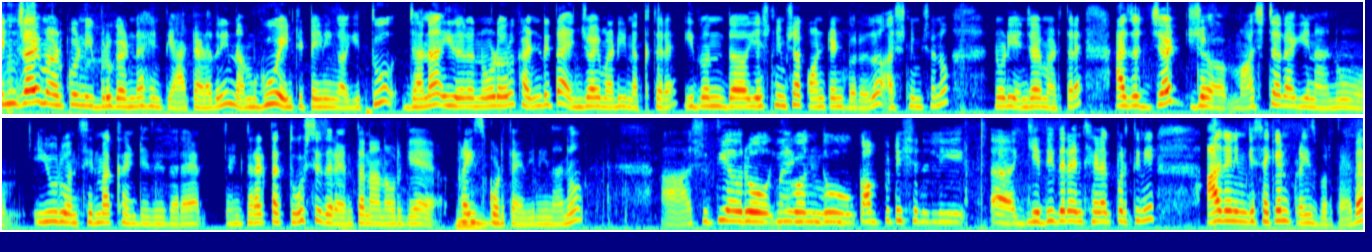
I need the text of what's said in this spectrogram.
ಎಂಜಾಯ್ ಮಾಡ್ಕೊಂಡು ಇಬ್ರು ಗಂಡ ಹೆಂಡತಿ ಆಟ ಆಡಿದ್ರಿ. ನಮಗೂ ಎಂಟರ್ಟೈನಿಂಗ್ ಆಗಿತ್ತು. ಜನ ಇದನ್ನು ನೋಡೋರು ಖಂಡಿತ ಎಂಜಾಯ್ ಮಾಡಿ ನಗ್ತಾರೆ. ಇದೊಂದು ಎಷ್ಟು ನಿಮಿಷ ಕಾಂಟೆಂಟ್ ಬರೋದು ಅಷ್ಟು ನಿಮಿಷನೂ ನೋಡಿ ಎಂಜಾಯ್ ಮಾಡ್ತಾರೆ. ಆ್ಯಸ್ ಅ ಜಡ್ಜ್ ಮಾಸ್ಟರ್ ಆಗಿ ನಾನು ಇವರು ಒಂದು ಸಿನಿಮಾ ಕಂಡಿದ್ದಾರೆ ಕರೆಕ್ಟಾಗಿ ತೋರಿಸಿದ್ದಾರೆ ಅಂತ ನಾನು ಅವ್ರಿಗೆ ಪ್ರೈಸ್ ಕೊಡ್ತಾ ಇದ್ದೀನಿ ನಾನು. ಶ್ರುತಿ ಅವರು ಈ ಒಂದು ಕಾಂಪಿಟೇಷನಲ್ಲಿ ಗೆದ್ದಿದ್ದಾರೆ ಅಂತ ಹೇಳಕ್ಕೆ ಬರ್ತೀನಿ. ಆದರೆ ನಿಮಗೆ ಸೆಕೆಂಡ್ ಪ್ರೈಸ್ ಬರ್ತಾ ಇದೆ.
